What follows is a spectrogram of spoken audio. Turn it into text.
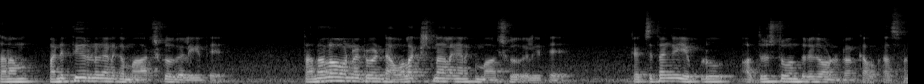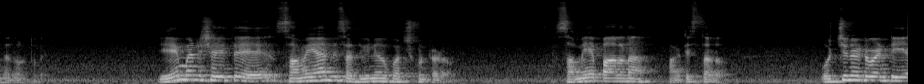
తన పనితీరును కనుక మార్చుకోగలిగితే తనలో ఉన్నటువంటి అవలక్షణాలు కనుక మార్చుకోగలిగితే ఖచ్చితంగా ఎప్పుడు అదృష్టవంతుడిగా ఉండడానికి అవకాశం అనేది ఉంటుంది. ఏ మనిషి అయితే సమయాన్ని సద్వినియోగపరుచుకుంటాడో సమయ పాలన పాటిస్తాడో. వచ్చినటువంటి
